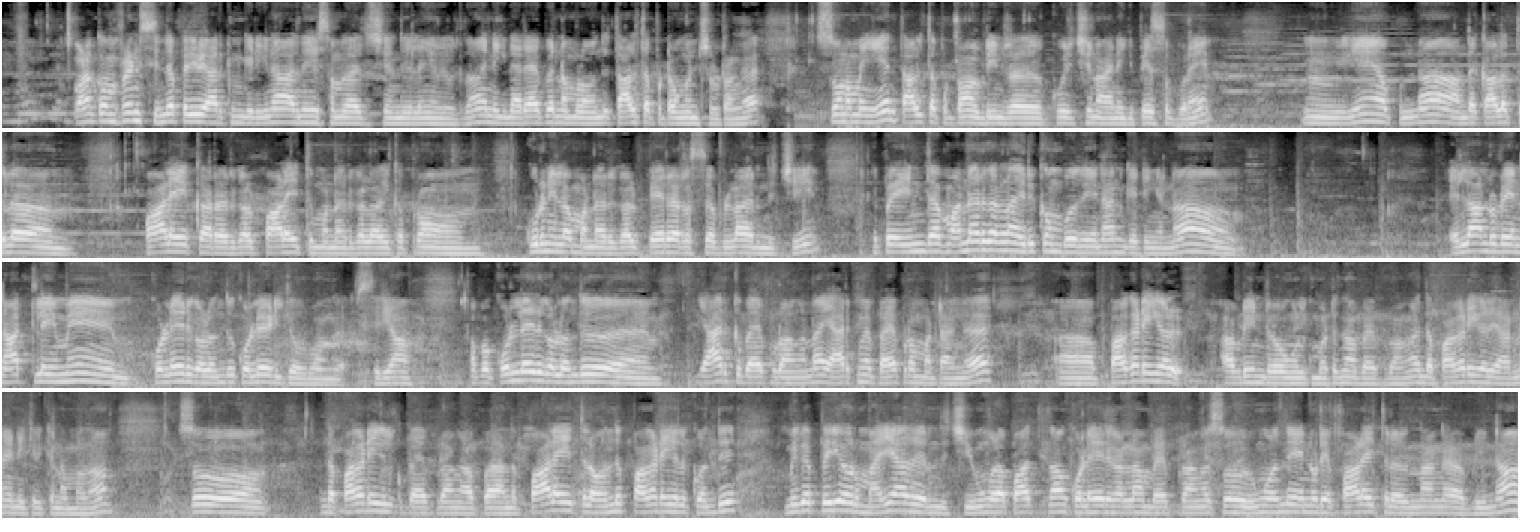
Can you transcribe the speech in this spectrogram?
வணக்கம் ஃப்ரெண்ட்ஸ் இந்த பதிவு யாருக்குன்னு கேட்டிங்கன்னா அருந்ததி சமுதாயத்தை சேர்ந்த இளைஞர்களுக்கு தான். இன்றைக்கி நிறைய பேர் நம்மளை வந்து தாழ்த்தப்பட்டவங்கன்னு சொல்கிறாங்க ஸோ நம்ம ஏன் தாழ்த்தப்பட்டோம் அப்படின்றத குறித்து நான் இன்றைக்கி பேச போகிறேன் ஏன் அப்படின்னா அந்த காலத்தில் பாளையக்காரர்கள் பாளையத்து மன்னர்கள் அதுக்கப்புறம் குறுநில மன்னர்கள் பேரரசு அப்படிலாம் இருந்துச்சு. இப்போ இந்த மன்னர்கள்லாம் இருக்கும்போது என்னன்னு கேட்டிங்கன்னா எல்லாருடைய நாட்டிலையுமே கொள்ளையர்கள் வந்து கொள்ளையடிக்க வருவாங்க சரியா? அப்போ கொள்ளையர்கள் வந்து யாருக்கு பயப்படுவாங்கன்னா யாருக்குமே பயப்பட மாட்டாங்க. பகடைகள் அப்படின்றவங்களுக்கு மட்டும்தான் பயப்படுவாங்க. இந்த பகடைகள் யாருன்னா இன்றைக்கி இருக்க நம்ம தான். ஸோ இந்த பகடைகளுக்கு பயப்படுறாங்க. அப்போ அந்த பாளையத்தில் வந்து பகடைகளுக்கு வந்து மிகப்பெரிய ஒரு மரியாதை இருந்துச்சு. இவங்கள பார்த்து தான் கொள்ளையர்கள்லாம் பயப்படுறாங்க. ஸோ இவங்க வந்து என்னுடைய பாளையத்தில் இருந்தாங்க அப்படின்னா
